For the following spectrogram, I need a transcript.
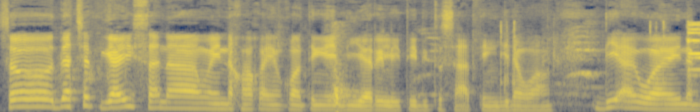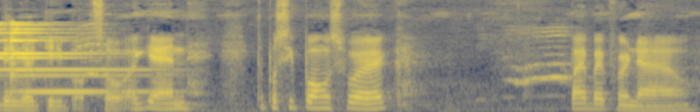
So, that's it guys. Sana may nakuha kayong konting idea related dito sa ating ginawang DIY na billiard table. So, again, ito po si Pong's work. Bye-bye for now.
